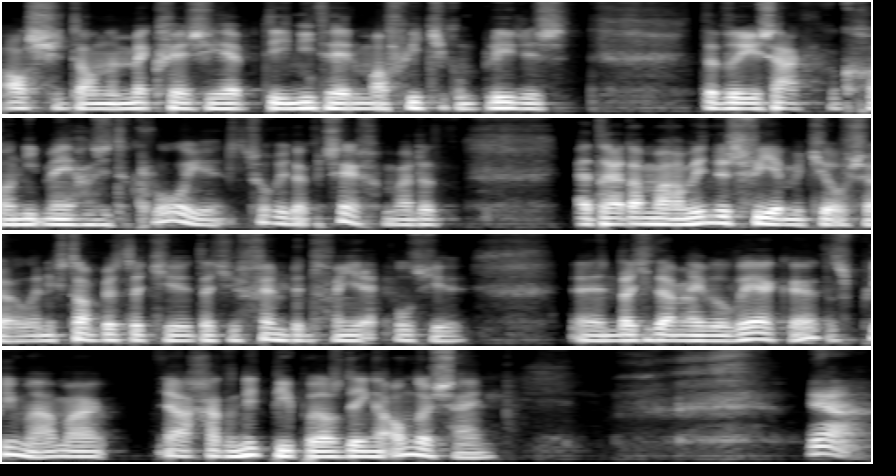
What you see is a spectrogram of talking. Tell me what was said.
als je dan een Mac-versie hebt die niet helemaal feature complete is, dan wil je zakelijk ook gewoon niet mee gaan zitten klooien. Sorry dat ik het zeg, maar dat, het draait dan maar een Windows VM'tje of zo. En ik snap best dat je, dat je fan bent van je Apple'tje en dat je daarmee wil werken, dat is prima, maar ja, gaat er niet piepen als dingen anders zijn. ja,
